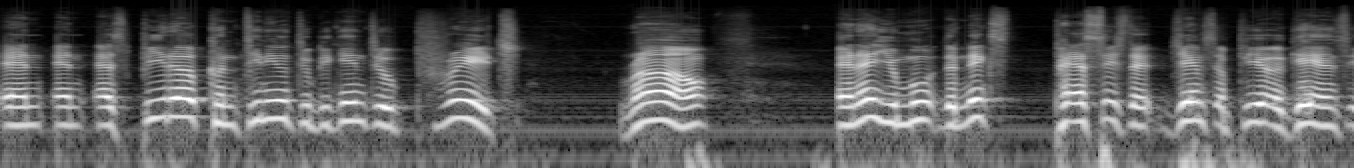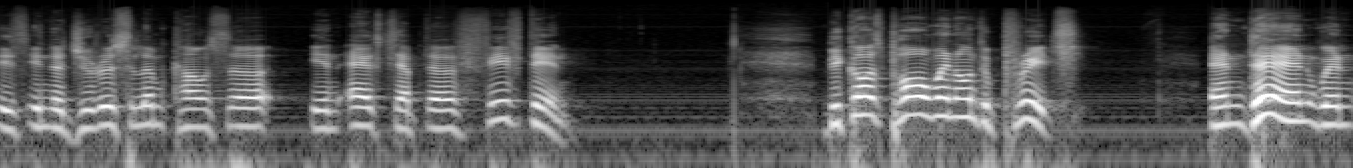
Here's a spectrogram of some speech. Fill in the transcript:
and, and as Peter continued to begin to preach round, and then you move, the next passage that James appear against is in the Jerusalem Council in Acts chapter 15. Because Paul went on to preach, and then when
